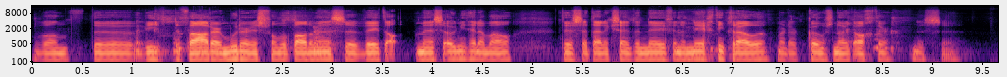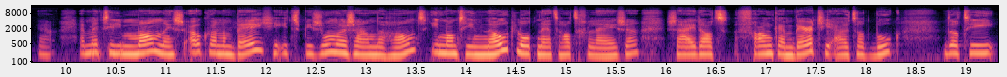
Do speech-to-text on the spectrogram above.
Want de, wie de vader en moeder is van bepaalde mensen, weten mensen ook niet helemaal. Dus uiteindelijk zijn het een neef en een nicht die trouwen, maar daar komen ze nooit achter. Dus eh, Ja. En met die man is ook wel een beetje iets bijzonders aan de hand. Iemand die Noodlot net had gelezen, zei dat Frank en Bertie uit dat boek, dat die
